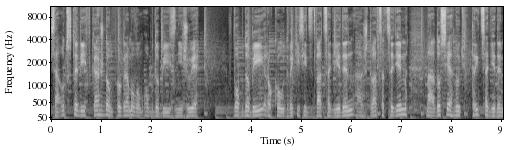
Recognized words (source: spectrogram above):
sa odvtedy v každom programovom období znižuje. V období rokov 2021 až 2027 má dosiahnuť 31%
